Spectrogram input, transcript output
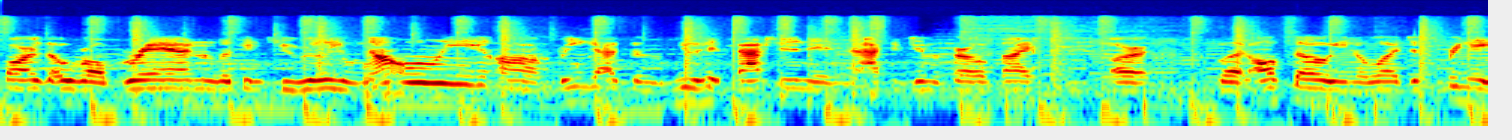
far as the overall brand. Looking to really not only um, bring you guys some new hit fashion and active gym apparel site, or but also you know what, just bring a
